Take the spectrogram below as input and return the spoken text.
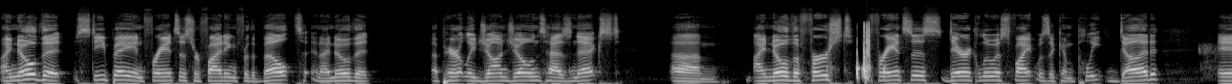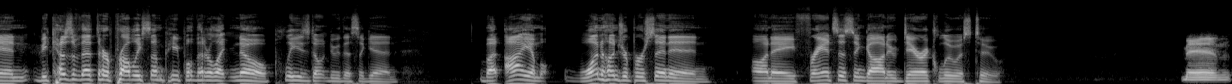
I know that Stipe and Francis are fighting for the belt, and I know that apparently Jon Jones has next. Um, I know the first Francis Derrick Lewis fight was a complete dud. And because of that, there are probably some people that are like, no, please don't do this again. But I am 100% in on a Francis Ngannou Derrick Lewis too man,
